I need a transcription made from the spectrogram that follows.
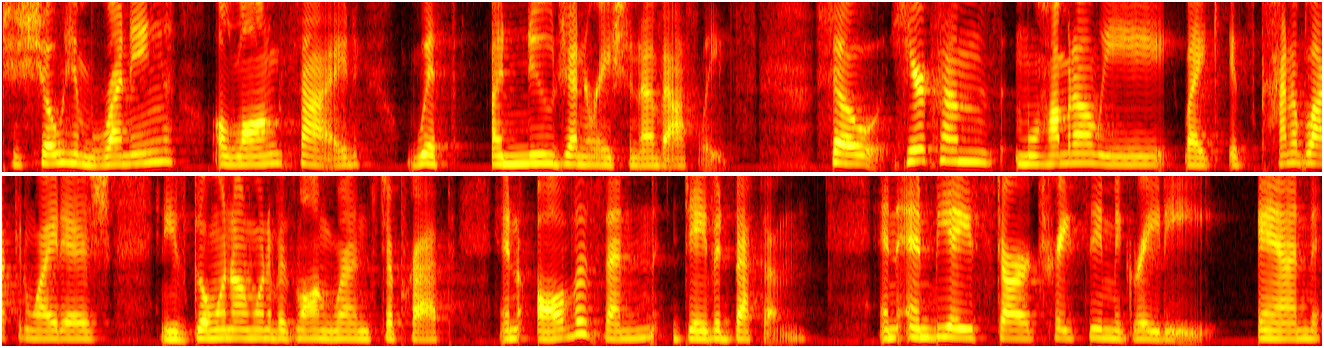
to show him running alongside with a new generation of athletes. So here comes Muhammad Ali, like it's kind of black and whitish, and he's going on one of his long runs to prep. And all of a sudden, David Beckham, and NBA star Tracy McGrady, and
